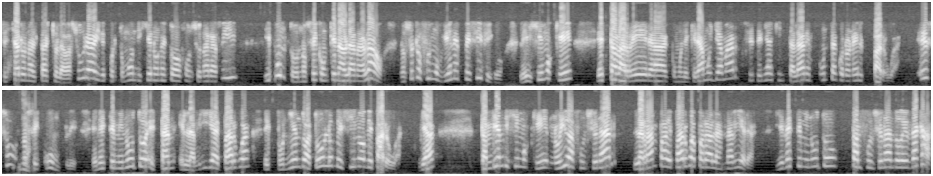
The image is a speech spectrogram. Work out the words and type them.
se echaron al tacho la basura y de Puerto Montt dijeron esto va a funcionar así, y punto, no sé con quién hablan hablado. Nosotros fuimos bien específicos, le dijimos que esta barrera, como le queramos llamar, se tenía que instalar en Punta Coronel Pargua. Eso no se cumple. En este minuto están en la villa de Pargua exponiendo a todos los vecinos de Pargua, ¿ya? También dijimos que no iba a funcionar la rampa de Pargua para las navieras y en este minuto están funcionando desde acá.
